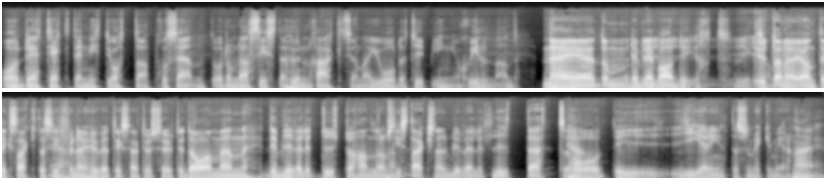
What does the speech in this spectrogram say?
och det täckte 98 procent. Och de där sista 100 aktierna gjorde typ ingen skillnad. Nej, de, Och det blev bara dyrt. liksom. Utan jag har inte exakta siffrorna i huvudet exakt hur det ser ut idag, men det blir väldigt dyrt att handla de sista aktierna. Det blir väldigt litet Ja. och det ger inte så mycket mer. Nej,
